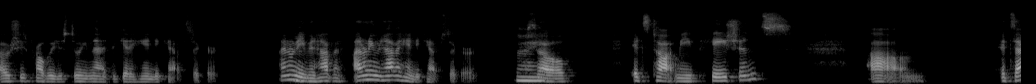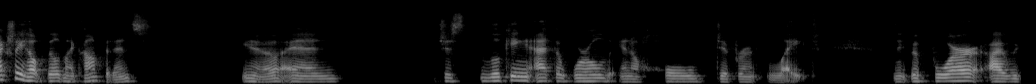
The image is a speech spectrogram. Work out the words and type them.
Oh, she's probably just doing that to get a handicap sticker. I don't even have a I don't even have a handicap sticker. Right. So it's taught me patience. Um, it's actually helped build my confidence, you know, and just looking at the world in a whole different light. Before I would,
